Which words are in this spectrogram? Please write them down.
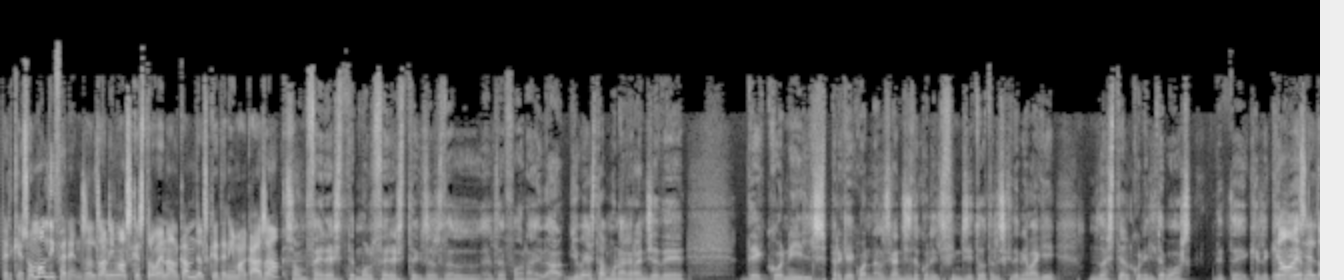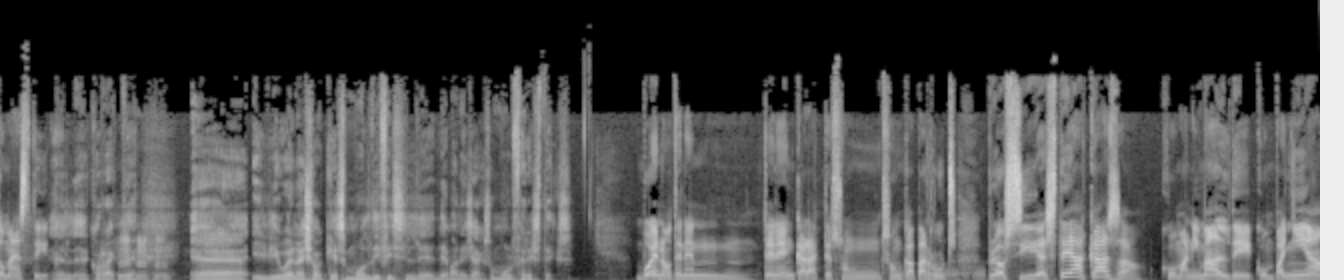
perquè són molt diferents els animals que es troben al camp dels que tenim a casa, Són fereste, molt ferèstecs els, del, els de fora. Ah, Jo vaig estar en una granja de, de conills, perquè quan les granges de conills, fins i tot les que tenim aquí, no es té el conill de bosc. De, de, que, que no, diem, és el domèstic. El, el correcte. eh, I diuen això, que és molt difícil de, de manejar, que són molt ferèstecs. Bueno, tenen, tenen caràcter, són, són caparruts. Però si es té a casa com a animal de companyia,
